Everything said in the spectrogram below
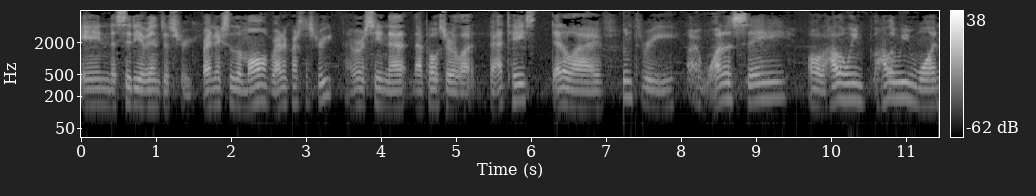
in the City of Industry, right next to the mall, right across the street. I remember seeing that that poster a lot. Bad Taste, Dead Alive, and three. I want to say oh the Halloween Halloween one,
